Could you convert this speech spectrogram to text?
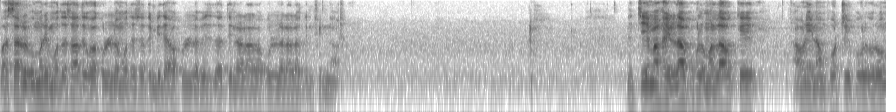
وشر الأمور محدثاتها وكل محدثة بدعة وكل بدعة ضلالة وكل ضلالة في النار நிச்சயமாக எல்லா புகழும் அல்லாவுக்கே அவனை நாம் போற்றி புகழ்கிறோம்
